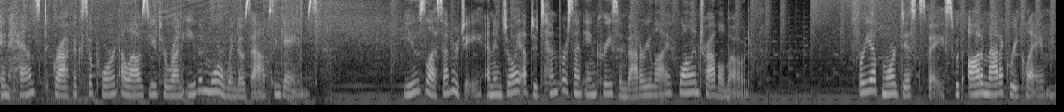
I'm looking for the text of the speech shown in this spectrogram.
Enhanced graphic support allows you to run even more Windows apps and games. Use less energy and enjoy up to 10% increase in battery life while in travel mode. Free up more disk space with automatic reclaim.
